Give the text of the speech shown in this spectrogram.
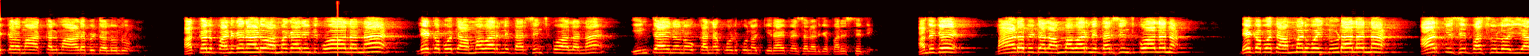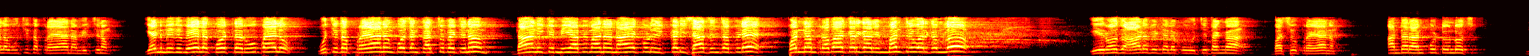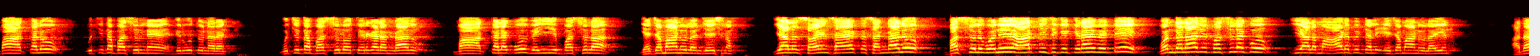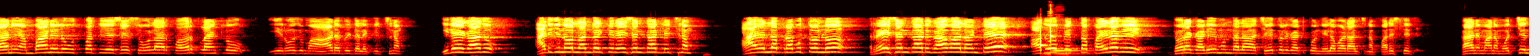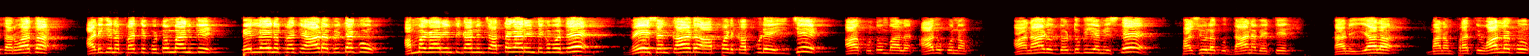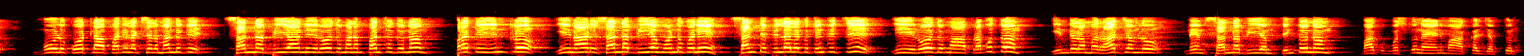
ఇక్కడ మా అక్కలు మా ఆడబిడ్డలు అక్కలు పండుగ నాడు అమ్మగారింటికి పోవాలన్నా లేకపోతే అమ్మవారిని దర్శించుకోవాలన్నా ఇంటి ఆయనను కన్న కొడుకునో కిరాయి పైసలు అడిగే పరిస్థితి. అందుకే మా ఆడబిడ్డలు అమ్మవారిని దర్శించుకోవాలన్నా లేకపోతే అమ్మను పోయి చూడాలన్నా ఆర్టీసీ బస్సులో ఇవాళ ఉచిత ప్రయాణం ఇచ్చినాం. ఎనిమిది వేల కోట్ల రూపాయలు ఉచిత ప్రయాణం కోసం ఖర్చు పెట్టినాం. దానికి మీ అభిమాన నాయకుడు ఇక్కడి శాసించప్పుడే పొన్నం ప్రభాకర్ గారి మంత్రివర్గంలో ఈరోజు ఆడబిడ్డలకు ఉచితంగా బస్సు ప్రయాణం. అందరు అనుకుంటుండొచ్చు మా అక్కలు ఉచిత బస్సులనే తిరుగుతున్నారని. ఉచిత బస్సులో తిరగడం కాదు మా అక్కలకు వెయ్యి బస్సుల యజమానులను చేసినాం. ఇవాళ స్వయం సహాయక సంఘాలు బస్సులు కొని ఆర్టీసీకి కిరాయి పెట్టి వందలాది బస్సులకు ఇవాళ మా ఆడబిడ్డలు యజమానులు అయ్యారు అదాని అంబానీలు ఉత్పత్తి చేసే సోలార్ పవర్ ప్లాంట్లు ఈరోజు మా ఆడబిడ్డలకు ఇచ్చినాం. ఇదే కాదు అడిగిన వాళ్ళందరికీ రేషన్ కార్డులు ఇచ్చినాం. ఆయల్ల ప్రభుత్వంలో రేషన్ కార్డు కావాలంటే అదో పెద్ద పైరవి దొర గడి ముందల చేతులు కట్టుకొని నిలబడాల్సిన పరిస్థితి. కానీ మనం వచ్చిన తర్వాత అడిగిన ప్రతి కుటుంబానికి పెళ్ళైన ప్రతి ఆడబిడ్డకు అమ్మగారింటికాడ నుంచి అత్తగారింటికి పోతే రేషన్ కార్డు అప్పటికప్పుడే ఇచ్చి ఆ కుటుంబాలను ఆదుకున్నాం. ఆనాడు దొడ్డు బియ్యం ఇస్తే పశువులకు దాన పెట్టేది. కానీ ఇవాళ మనం ప్రతి వాళ్ళకు మూడు కోట్ల పది లక్షల మందికి సన్న బియ్యాన్ని రోజు మనం పంచుతున్నాం. ప్రతి ఇంట్లో ఈనాడు సన్న బియ్యం వండుకొని సంటి పిల్లలకు తినిపించి ఈ రోజు మా ప్రభుత్వం ఇందిరమ్మ రాజ్యంలో మేము సన్న బియ్యం తింటున్నాం. మాకు వస్తున్నాయని మా అక్కలు చెప్తున్నాం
